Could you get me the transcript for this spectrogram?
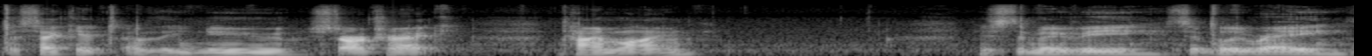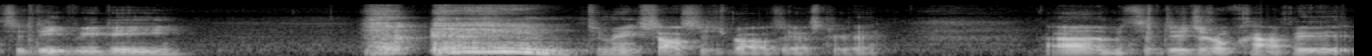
the second of the new Star Trek timeline. It's the movie, it's a Blu-ray, it's a DVD. Too many sausage balls yesterday. Um, it's a digital copy that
